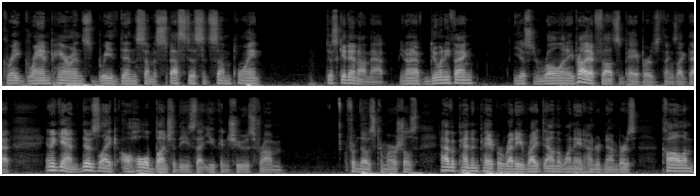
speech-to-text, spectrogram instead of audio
great grandparents breathed in some asbestos at some point. Just get in on that. You don't have to do anything. You just enroll in it. You probably have to fill out some papers, things like that. And again, there's like a whole bunch of these that you can choose from from those commercials. Have a pen and paper ready. Write down the one eight hundred numbers. Call them.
